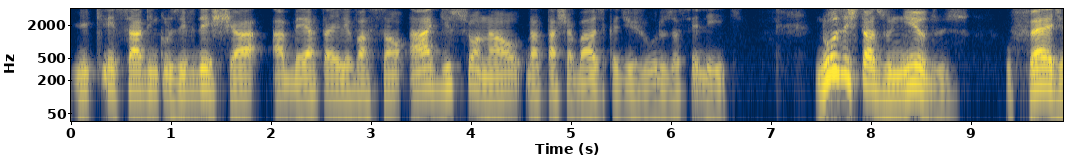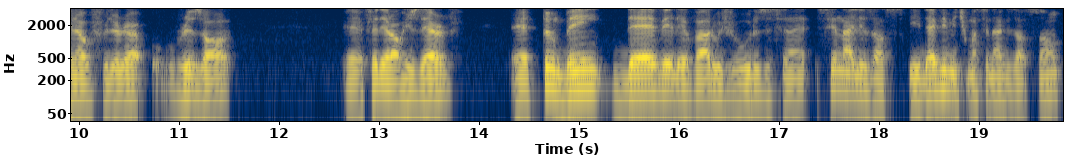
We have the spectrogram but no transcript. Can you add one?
e quem sabe inclusive deixar aberta a elevação adicional da taxa básica de juros a Selic. Nos Estados Unidos, o Fed, né, o Federal Reserve, é, Federal Reserve é, também deve elevar os juros e, sinalizar, e deve emitir uma sinalização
